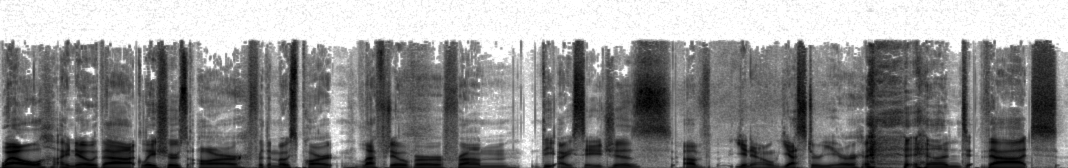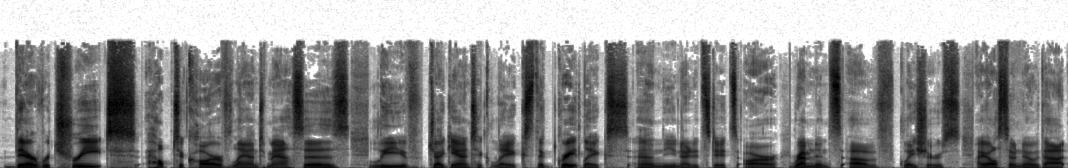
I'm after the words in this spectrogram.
Well, I know that glaciers are, for the most part, left over from the ice ages of, you know, yesteryear, and that their retreat helped to carve land masses, leave gigantic lakes. The Great Lakes in the United States are remnants of glaciers. I also know that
